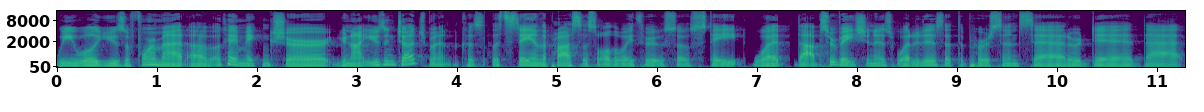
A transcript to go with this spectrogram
we will use a format of, okay, making sure you're not using judgment because let's stay in the process all the way through. So state what the observation is, what it is that the person said or did that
